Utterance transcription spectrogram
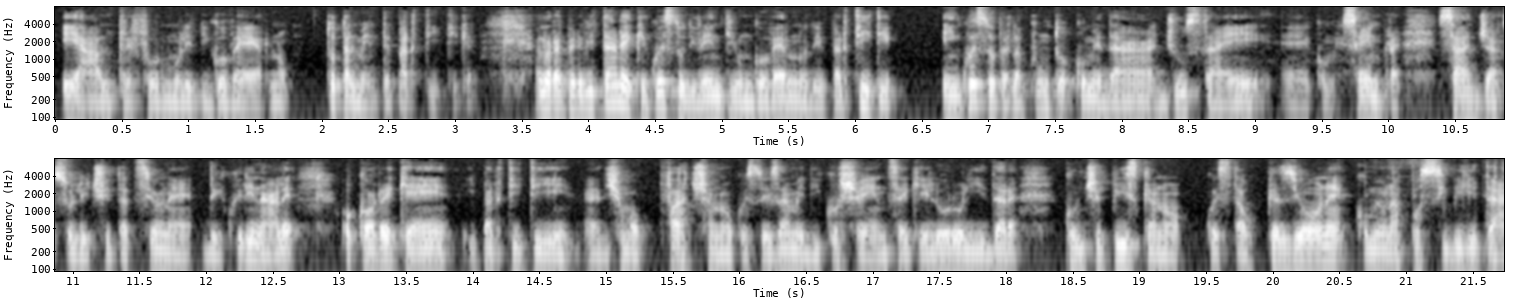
e altre formule di governo totalmente partitiche. Allora, per evitare che questo diventi un governo dei partiti, e in questo per l'appunto, come da giusta e eh, come sempre saggia sollecitazione del Quirinale, occorre che i partiti eh, diciamo, facciano questo esame di coscienza e che i loro leader concepiscano questa occasione come una possibilità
